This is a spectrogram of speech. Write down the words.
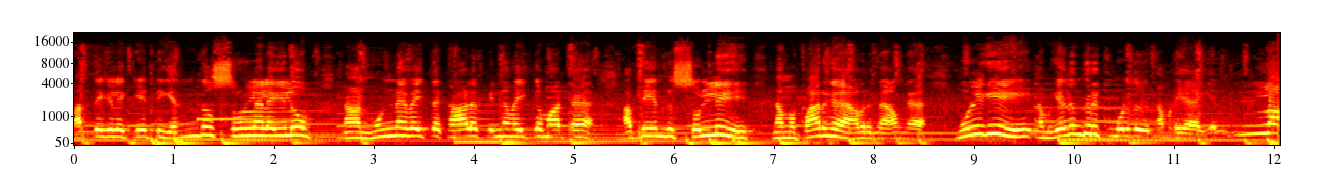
வார்த்தைகளை கேட்டு எந்த சூழ்நிலையிலும் நான் முன்ன வைத்த காலை பின்ன வைக்க மாட்டேன் அப்படி என்று சொல்லி நம்ம பாருங்க அவருங்க அவங்க மூழ்கி நம்ம எழுந்திருக்கும் பொழுது நம்முடைய எல்லா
